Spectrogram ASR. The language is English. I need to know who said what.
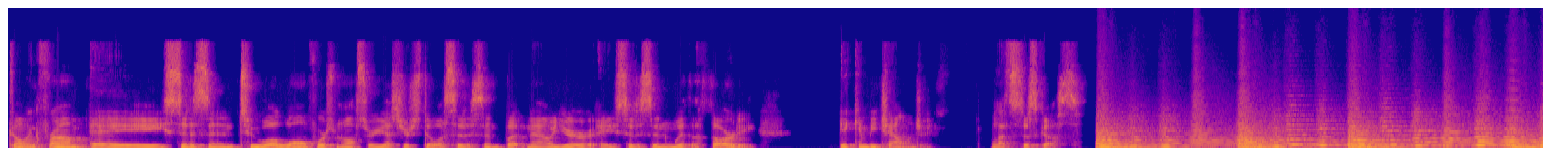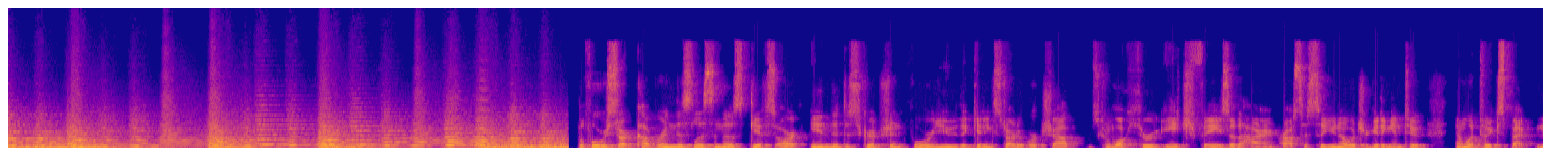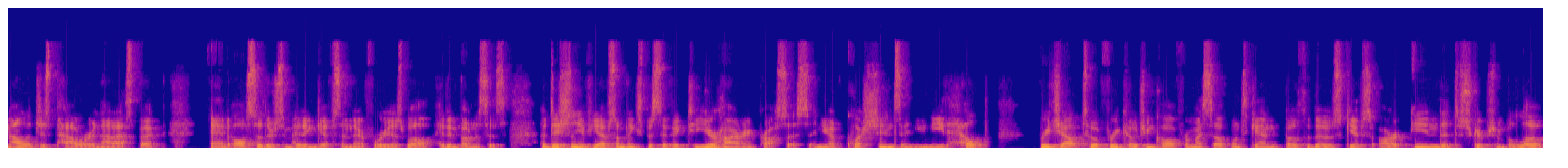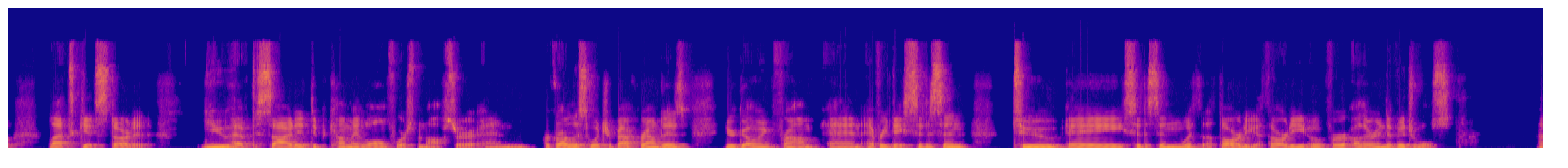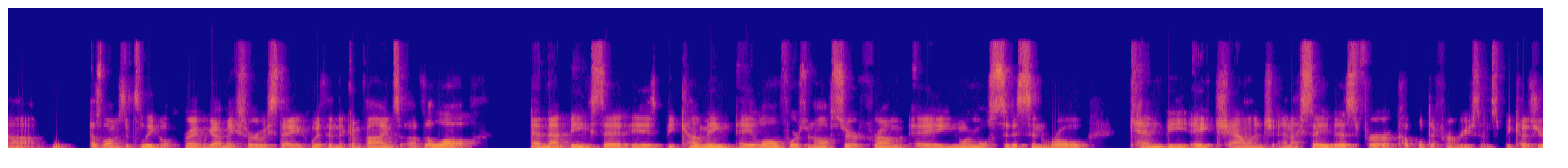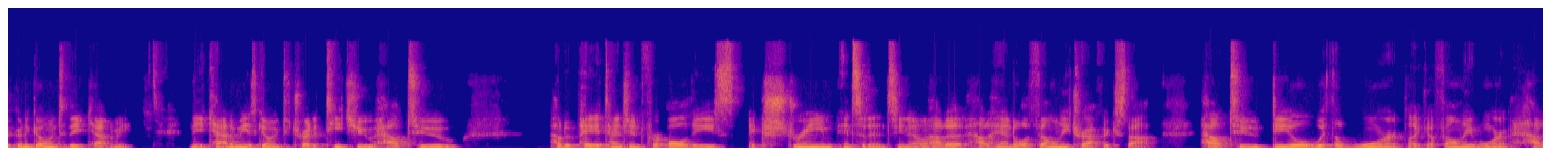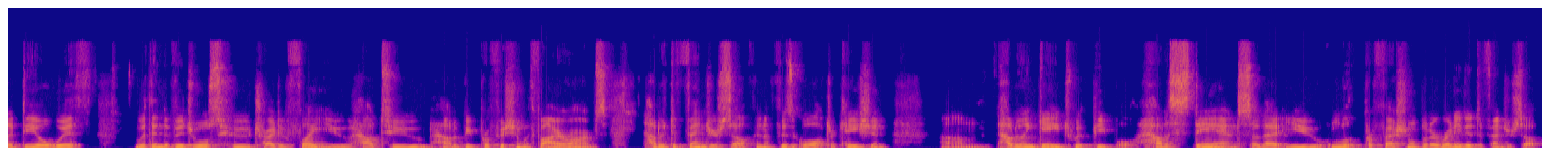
Speaker 1: going from a citizen to a law enforcement officer, yes, you're still a citizen, but now you're a citizen with authority. It can be challenging. Let's discuss. Before we start covering this listen, those gifts are in the description for you. The Getting Started workshop is going to walk you through each phase of the hiring process so you know what you're getting into and what to expect. Knowledge is power in that aspect. And also, there's some hidden gifts in there for you as well, hidden bonuses. Additionally, if you have something specific to your hiring process and you have questions and you need help, reach out to a free coaching call for myself. Once again, both of those gifts are in the description below. Let's get started you have decided to become a law enforcement officer. And regardless of what your background is, you're going from an everyday citizen to a citizen with authority, authority over other individuals, uh, as long as it's legal, right? We got to make sure we stay within the confines of the law. And that being said, is becoming a law enforcement officer from a normal citizen role can be a challenge. And I say this for a couple different reasons because you're going to go into the academy. The academy is going to try to teach you how to how to pay attention for all these extreme incidents, you know, how to how to handle a felony traffic stop, how to deal with a warrant like a felony warrant, how to deal with with individuals who try to fight you, how to how to be proficient with firearms, how to defend yourself in a physical altercation um, how to engage with people, how to stand so that you look professional but are ready to defend yourself.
